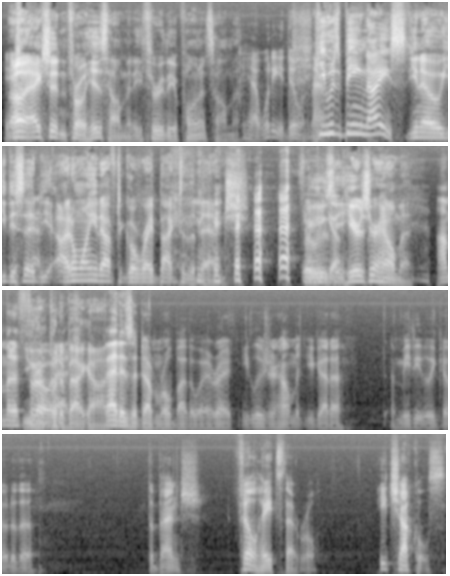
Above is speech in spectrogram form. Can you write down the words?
Yeah. Oh, actually didn't throw his helmet. He threw the opponent's helmet. Yeah, what are you doing? There? He was being nice. You know, he just said, "I don't want you to have to go right back to the bench. For you losing, go. here's your helmet." I'm gonna You throw can put it it back you. on. That is a dumb rule, by the way, right? You lose your helmet, you gotta immediately go to the the bench. Phil hates that rule. He chuckles.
